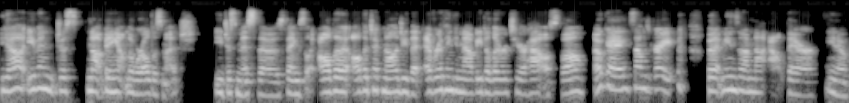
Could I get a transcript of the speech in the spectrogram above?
Yeah, even just not being out in the world as much you just miss those things like all the all the technology that everything can now be delivered to your house. Well okay sounds great but it means that i'm not out there you know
